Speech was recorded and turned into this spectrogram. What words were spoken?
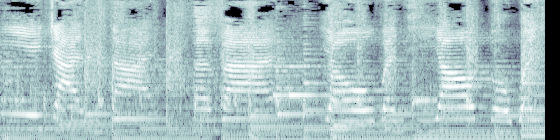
你站在门外。有问题要多问。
